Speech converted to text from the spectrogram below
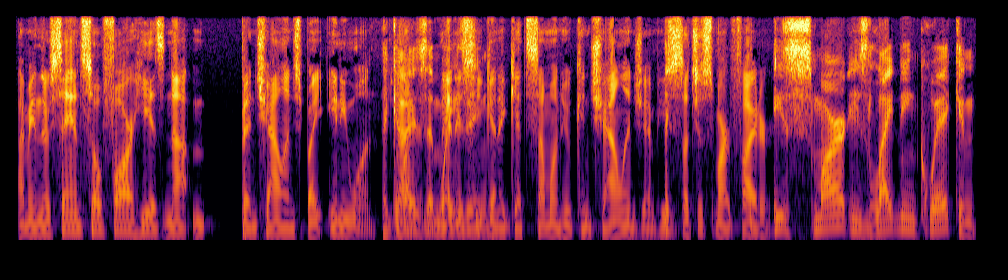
I mean, they're saying so far he has not m- been challenged by anyone. The guy's Like, When is he amazing. going to get someone who can challenge him? He's such a smart fighter. he's smart. He's lightning quick, and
